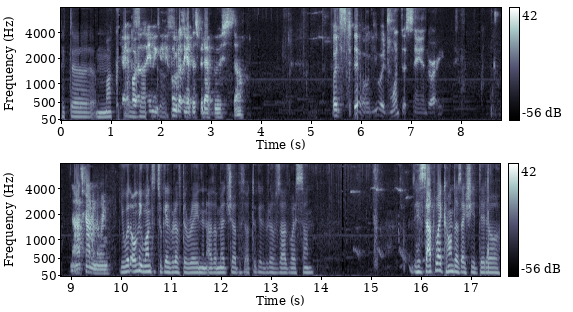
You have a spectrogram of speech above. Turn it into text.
Like the muck. Yeah, or Hippo doesn't, even, Zapdos. Hippo doesn't get this Spadef boost, though. but still, you would want the Sand, right? Nah, it's kind of annoying. You would only want to get rid of the rain in other matchups or to get rid of Zadwai's sun. His Zard Y counter is actually Ditto.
